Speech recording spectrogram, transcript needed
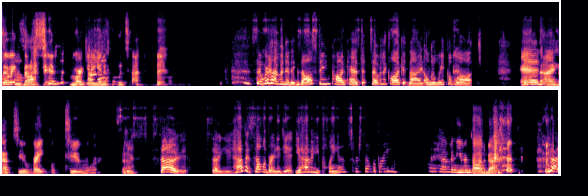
so exhausted marketing it oh. all the time so we're having an exhausting podcast at seven o'clock at night on the week of launch. And, and I have to write book two more. So. Yes. So so you haven't celebrated yet. You have any plans for celebrating? I haven't even thought about it. yeah,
